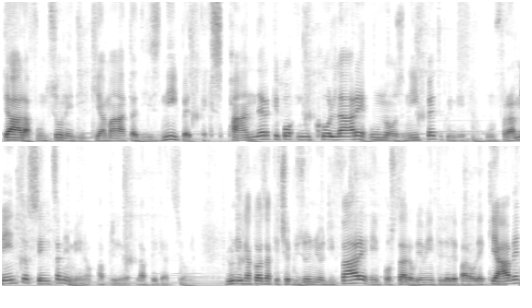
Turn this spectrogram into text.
dà la funzione di chiamata di snippet expander che può incollare uno snippet, quindi un frammento, senza nemmeno aprire l'applicazione. L'unica cosa che c'è bisogno di fare è impostare ovviamente delle parole chiave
